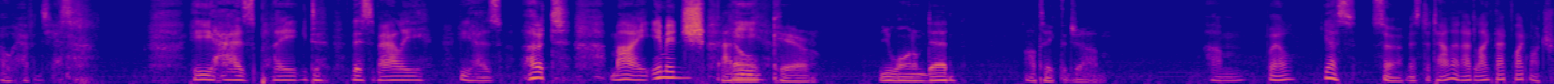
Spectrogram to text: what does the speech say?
Oh, heavens, yes. He has plagued this valley. He has hurt my image. I He- don't care. You want him dead? I'll take the job. Um, well, yes, sir, Mr. Talon, I'd like that quite much.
